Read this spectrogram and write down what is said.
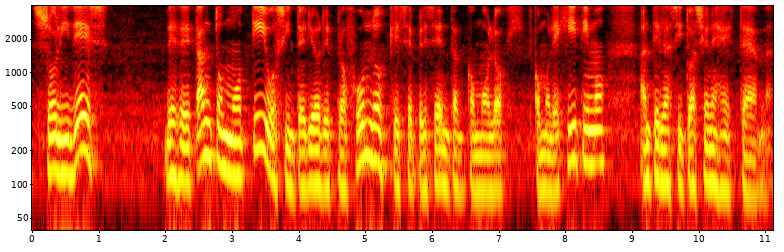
solidez desde tantos motivos interiores profundos que se presentan como, como legítimo ante las situaciones externas.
